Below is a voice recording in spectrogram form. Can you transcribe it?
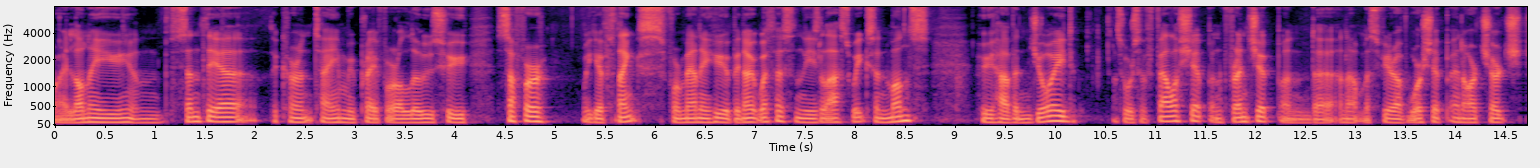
Mary and Cynthia at the current time. We pray for all those who suffer we give thanks for many who have been out with us in these last weeks and months, who have enjoyed a source of fellowship and friendship and uh, an atmosphere of worship in our church.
